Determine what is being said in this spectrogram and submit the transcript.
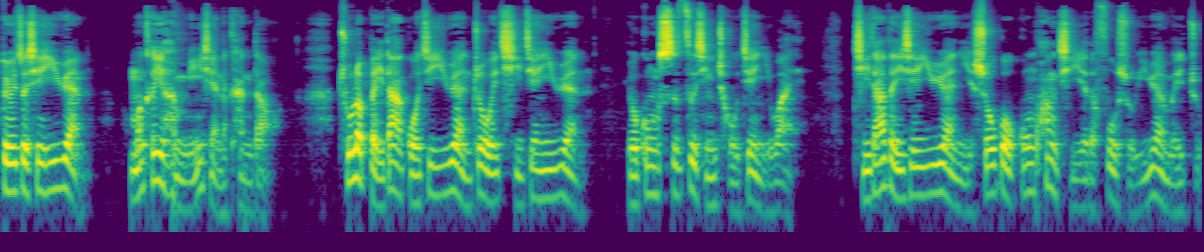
对于这些医院，我们可以很明显的看到，除了北大国际医院作为旗舰医院，由公司自行筹建以外，其他的一些医院以收购工矿企业的附属医院为主。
